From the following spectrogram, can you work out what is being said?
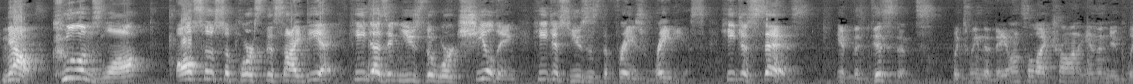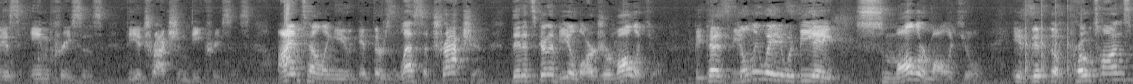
Now, Coulomb's law also supports this idea. He doesn't use the word shielding, he just uses the phrase radius. He just says if the distance between the valence electron and the nucleus increases, the attraction decreases. I'm telling you, if there's less attraction, then it's going to be a larger molecule. Because the only way it would be a smaller molecule is if the protons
